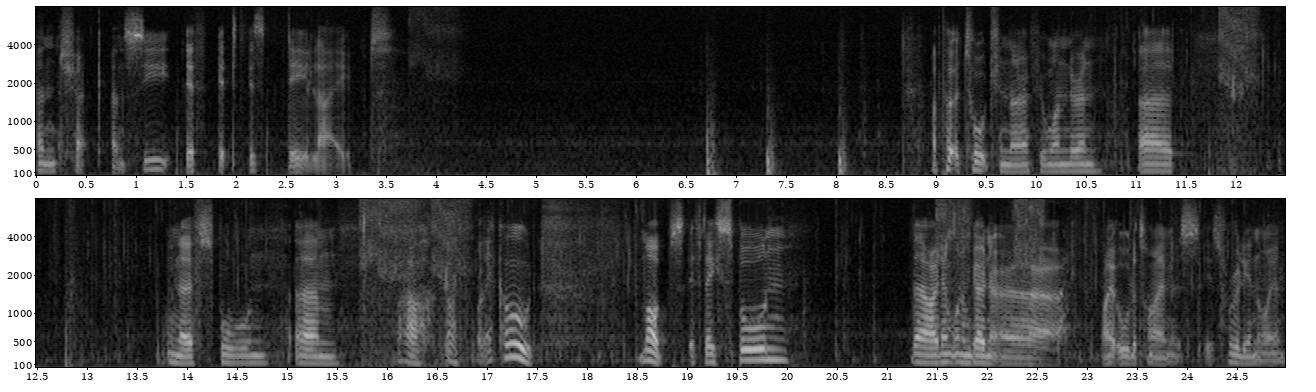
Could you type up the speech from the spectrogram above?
and check and see if it is daylight. I put a torch in there if you're wondering. Uh, you know, if spawn, um, oh god, what are they called? Mobs, if they spawn there, I don't want them going uh, like all the time, it's, it's really annoying.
